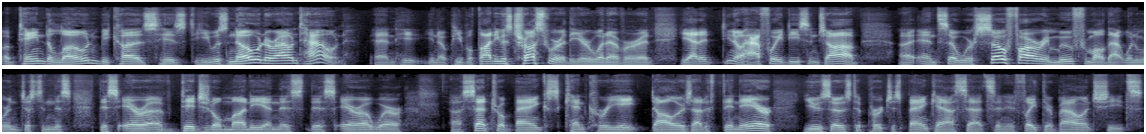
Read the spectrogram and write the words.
obtained a loan because his he was known around town and he you know people thought he was trustworthy or whatever and he had a you know halfway decent job uh, and so we're so far removed from all that when we're in just in this this era of digital money and this this era where uh, central banks can create dollars out of thin air, use those to purchase bank assets and inflate their balance sheets.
